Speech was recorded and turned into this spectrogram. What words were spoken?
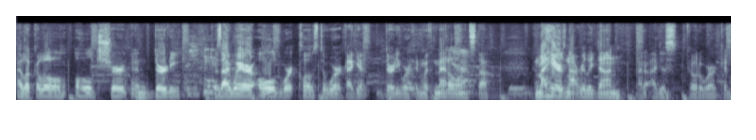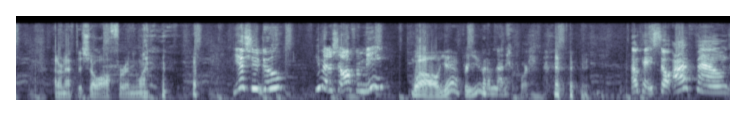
I look a little old shirt and dirty because I wear old work clothes to work. I get dirty working with metal Yeah. and stuff. Mm-hmm. And my hair's not really done. I, I just go to work and I don't have to show off for anyone. Yes, you do. You better show off for me. well, yeah, for you. But I'm not at work. Okay, so I found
